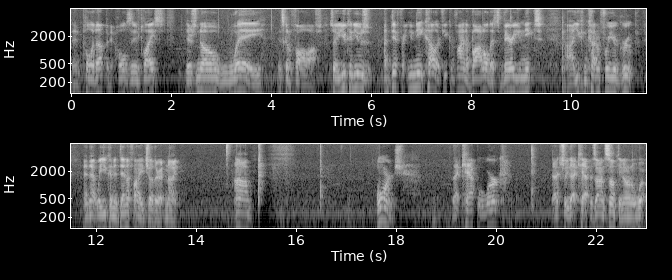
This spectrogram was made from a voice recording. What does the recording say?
and pull it up and it holds it in place. There's no way it's going to fall off. So you could use a different unique color. If you can find a bottle that's very unique, uh, you can cut them for your group and that way you can identify each other at night. Um, orange, that cap will work. Actually, that cap is on something. I don't know what,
